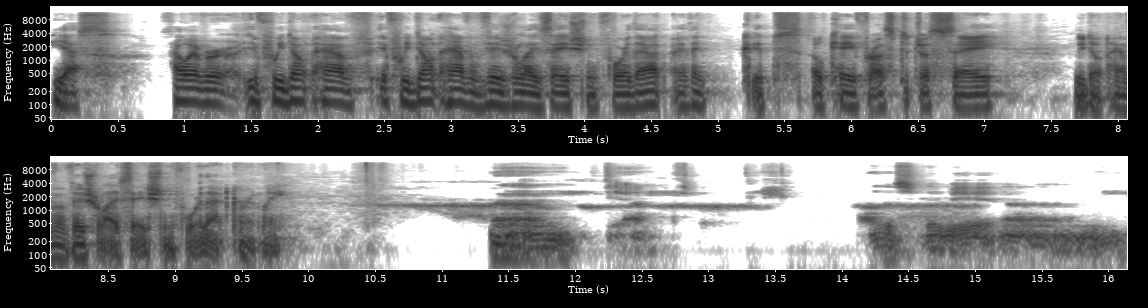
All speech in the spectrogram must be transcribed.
Yes. However, if we don't have if we don't have a visualization for that, I think it's okay for us to just say we don't have a visualization for that currently. Um, yeah. I'll just maybe, um,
